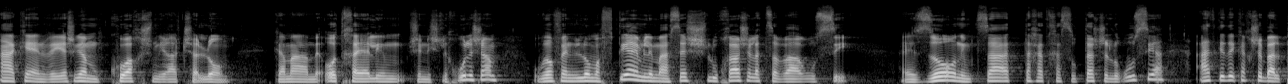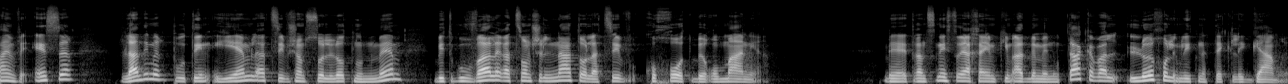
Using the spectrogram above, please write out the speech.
אה כן, ויש גם כוח שמירת שלום. כמה מאות חיילים שנשלחו לשם, ובאופן לא מפתיע הם למעשה שלוחה של הצבא הרוסי. האזור נמצא תחת חסותה של רוסיה, עד כדי כך שב-2010 ולדימיר פוטין איים להציב שם סוללות נ"מ בתגובה לרצון של נאט"ו להציב כוחות ברומניה. בטרנסניסטריה חיים כמעט במנותק, אבל לא יכולים להתנתק לגמרי.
